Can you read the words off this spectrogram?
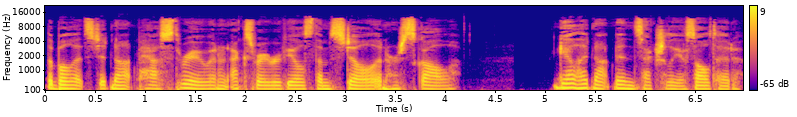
The bullets did not pass through, and an x ray reveals them still in her skull. Gail had not been sexually assaulted.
